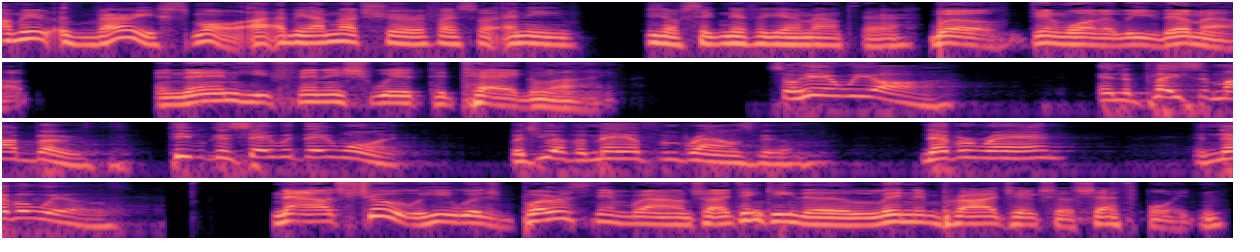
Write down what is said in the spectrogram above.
I mean, very small. I, I mean, I'm not sure if I saw any, you know, significant amount there. Well, didn't want to leave them out. And then he finished with the tagline. So here we are, in the place of my birth. People can say what they want, but you have a mayor from Brownsville. Never ran and never will. Now, it's true. He was birthed in Brownsville. I think either the Linden Projects or Seth Boyden.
